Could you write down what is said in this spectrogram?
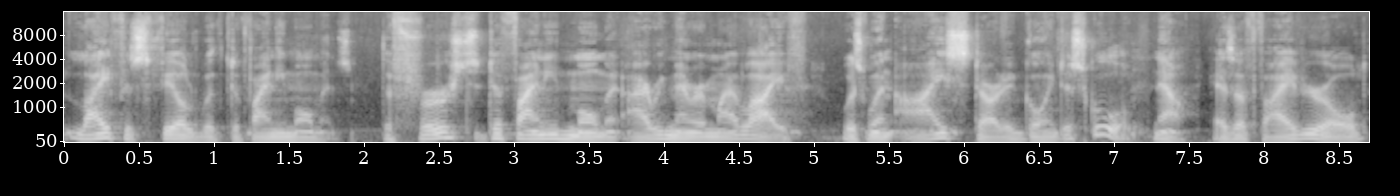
life is filled with defining moments. The first defining moment I remember in my life was when I started going to school. Now, as a five year old,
